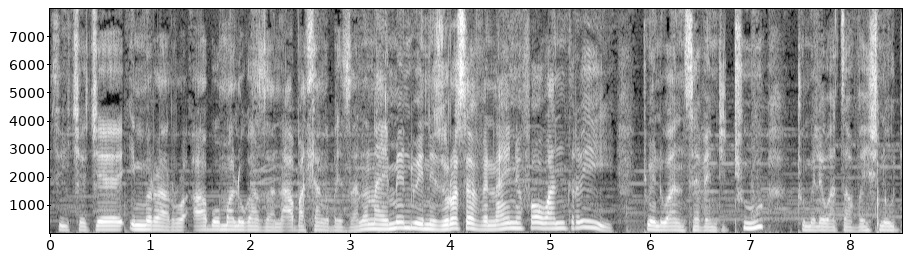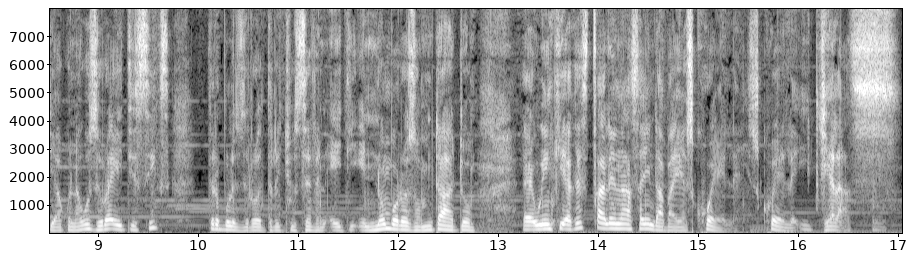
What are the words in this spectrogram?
sitshetshe imiraro abomalukazana abahlangabezana nayo emendweni 079413 2172 thumele whatsapp note yakho naku-086 3003278 inomboro zomtato. Eh, winki yakhe sicale nasa indaba yesikhwele isikhwele i-jealous.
